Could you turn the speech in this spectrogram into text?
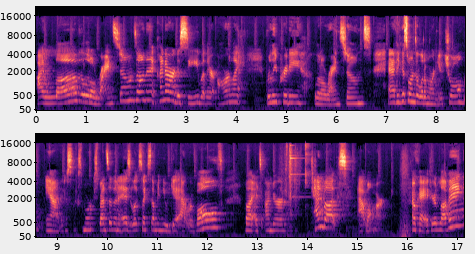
I love the little rhinestones on it. Kind of hard to see, but there are like really pretty little rhinestones. And I think this one's a little more neutral and it just looks more expensive than it is. It looks like something you would get at Revolve, but it's under 10 bucks at Walmart. Okay, if you're loving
